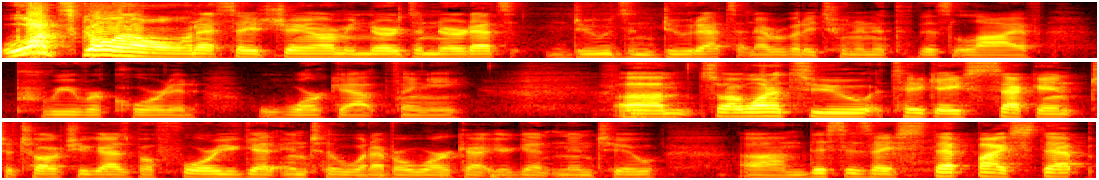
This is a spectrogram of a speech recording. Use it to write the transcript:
What's going on, SHJ Army nerds and nerdettes, dudes and dudettes, and everybody tuning into this live pre-recorded workout thingy. Um, so I wanted to take a second to talk to you guys before you get into whatever workout you're getting into. Um, this is a step-by-step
